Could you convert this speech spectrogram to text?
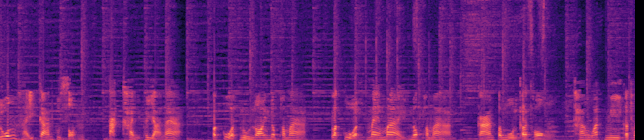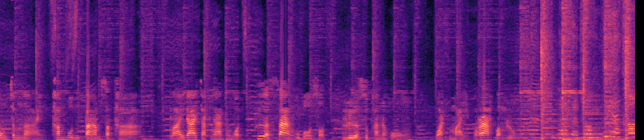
ล้วงไหการกุศล ตักไข่พญานาค ประกวดหนูน้อยนพมาศประกวดแม่ไม้นพมาศ การประมูลกระทง ทางวัดมีกระทงจำหน่ายทำบุญตามศรัทธารายได้จัดงานทั้งหมดเพื่อสร้างอุโบสถเรือสุพรรณหงษ์วัดใหม่ราชบำรุงลอยกระทงเพื่อขอ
